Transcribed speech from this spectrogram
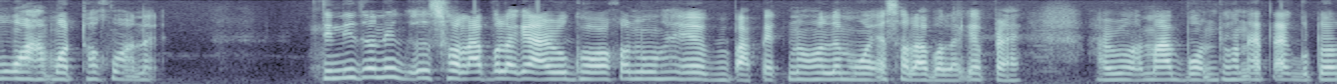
মোৰ সামৰ্থ্য হোৱা নাই। তিনিজনী চলাব লাগে আৰু ঘৰখনো সেই বাপেক নহ'লে ময়ে চলাব লাগে প্ৰায়। আৰু আমাৰ বন্ধন এটা গোটৰ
